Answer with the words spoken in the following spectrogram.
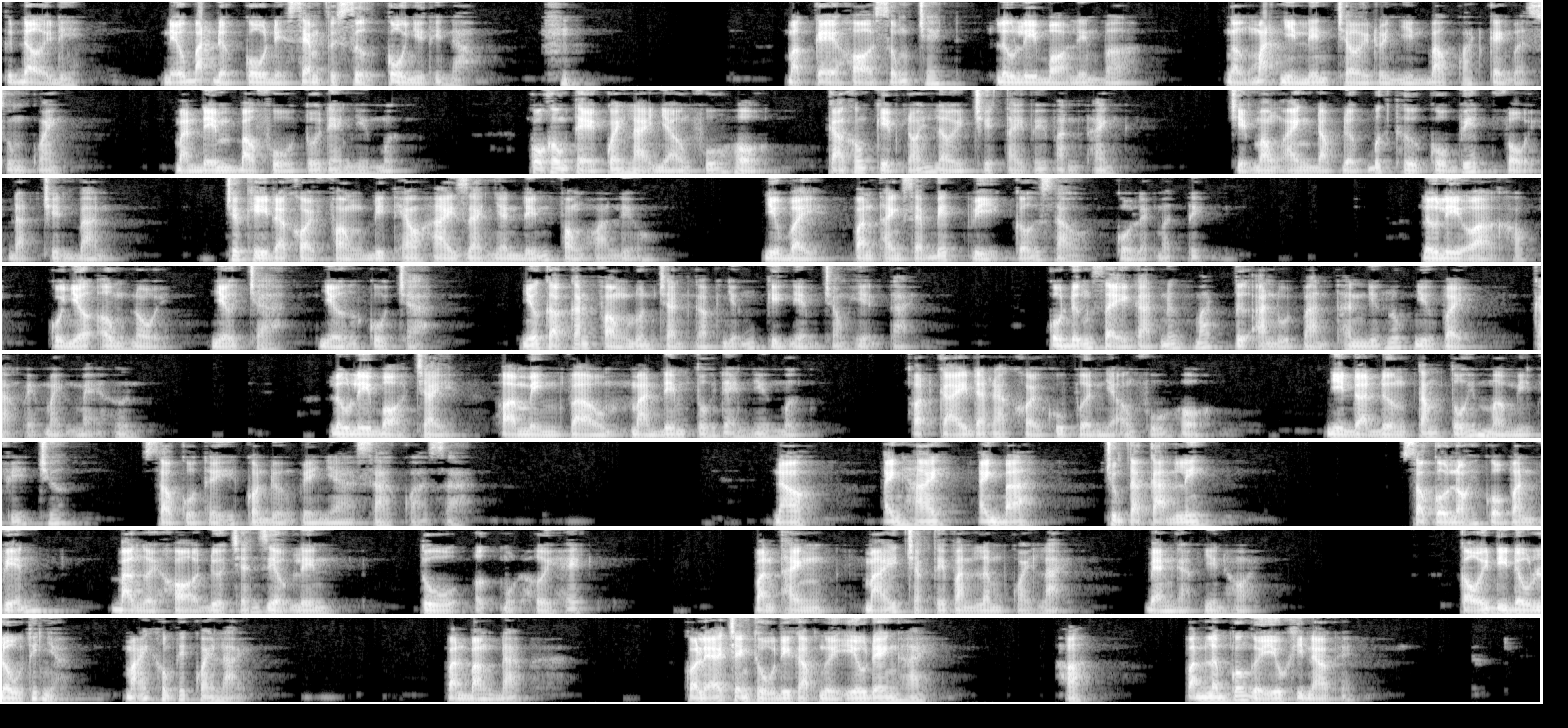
Cứ đợi đi, nếu bắt được cô để xem tôi xử cô như thế nào. Mặc kệ họ sống chết, Lưu Ly bỏ lên bờ ngẩng mắt nhìn lên trời rồi nhìn bao quát cảnh vật xung quanh. Màn đêm bao phủ tối đen như mực. Cô không thể quay lại nhà ông Phú Hộ Càng không kịp nói lời chia tay với Văn Thanh. Chỉ mong anh đọc được bức thư cô viết vội đặt trên bàn. Trước khi ra khỏi phòng đi theo hai gia nhân đến phòng hoa liễu. Như vậy Văn Thanh sẽ biết vì cớ sao cô lại mất tích. Lưu Ly òa khóc. Cô nhớ ông nội, nhớ cha, nhớ cô cha. Nhớ cả căn phòng luôn tràn ngập những kỷ niệm trong hiện tại. Cô đứng dậy gạt nước mắt tự an ủi bản thân những lúc như vậy Càng phải mạnh mẽ hơn. Lưu Ly bỏ chạy Hòa mình vào màn đêm tối đen như mực. Thoát cái đã ra khỏi khu vườn nhà ông Phú Hộ. Nhìn đoạn đường tăm tối mờ mịt phía trước Sao cô thấy con đường về nhà xa quá xa? Nào, anh hai, anh ba Chúng ta cạn ly. Sau câu nói của Văn Viễn, Ba người họ đưa chén rượu lên, Tu ực một hơi hết. Văn Thành mãi chẳng thấy Văn Lâm quay lại, Bèn ngạc nhiên hỏi, Cậu ấy đi đâu lâu thế nhỉ? Mãi không thấy quay lại. Văn Bằng đáp, Có lẽ tranh thủ đi gặp người yêu đen hay Hả? Văn Lâm có người yêu khi nào thế?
